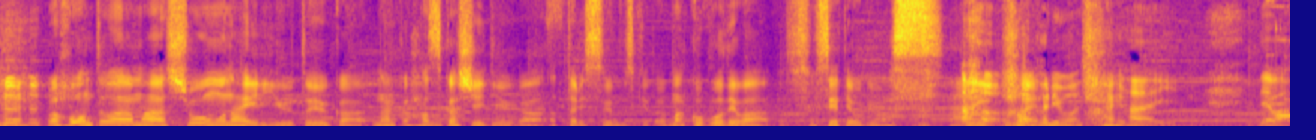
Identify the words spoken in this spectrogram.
まあ本当はまあしょうもない理由というかなんか恥ずかしい理由があったりするんですけど、まあ、ここでは伏せておきます。あ、はい。わかりました。はい。はい。では、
